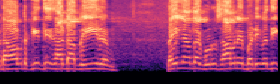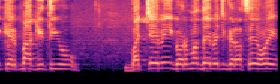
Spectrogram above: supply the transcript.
ਅਡਾਪਟ ਕੀਤੀ ਸਾਡਾ ਵੀਰ ਪਹਿਲਾਂ ਤਾਂ ਗੁਰੂ ਸਾਹਿਬ ਨੇ ਬੜੀ ਵਧੀ ਕਿਰਪਾ ਕੀਤੀ ਉਹ। ਬੱਚੇ ਵੀ ਗੁਰਮਤ ਦੇ ਵਿੱਚ ਗਰਸੇ ਹੋਏ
